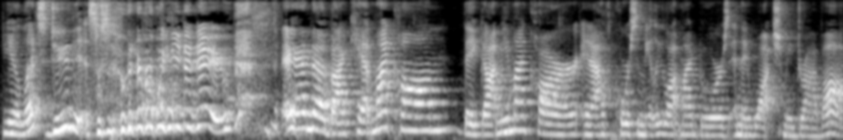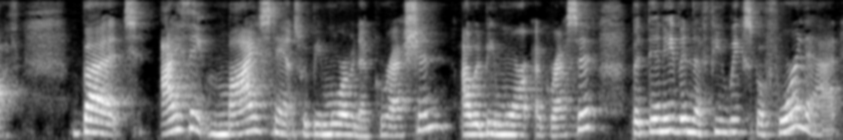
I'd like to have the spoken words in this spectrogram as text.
you know, let's do this, whatever we need to do. And uh, I kept my calm. They got me in my car, and I of course immediately locked my doors, and they watched me drive off. But I think my stance would be more of an aggression. I would be more aggressive. But then even a few weeks before that,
